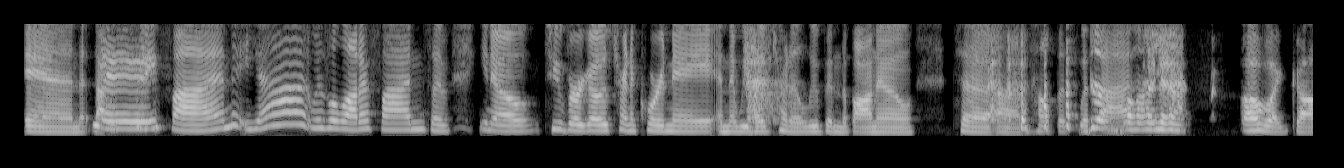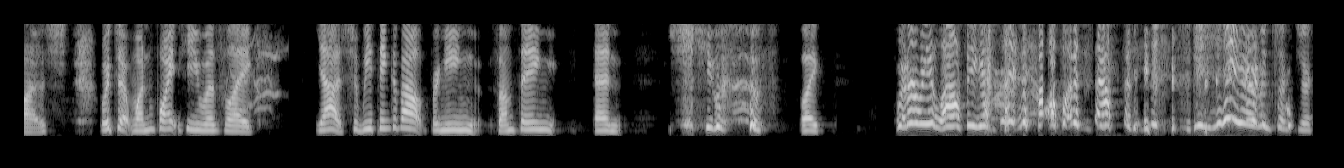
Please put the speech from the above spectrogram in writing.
And that was pretty fun. Yeah, it was a lot of fun. So, you know, two Virgos trying to coordinate, and then we did try to loop in the Bono to um, help us with that. Bono. Oh my gosh. Which at one point he was like, Yeah, should we think about bringing something? And he was like, What are we laughing at right now? What is happening? you haven't checked your,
